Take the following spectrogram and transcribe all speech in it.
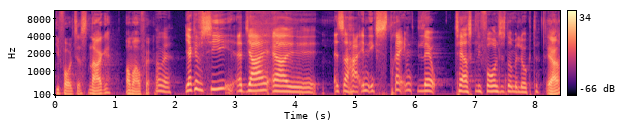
i forhold til at snakke om afføring. Okay. Jeg kan sige, at jeg er, øh, altså har en ekstremt lav tærskel i forhold til sådan noget med lugte. Ja.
